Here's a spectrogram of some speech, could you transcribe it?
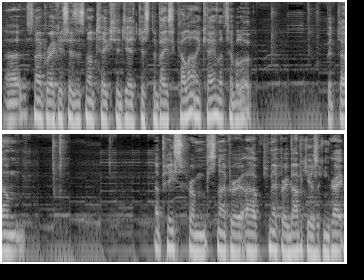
Uh, Sniper Echo says it's not textured yet, just the base color. Okay, let's have a look. But um, a piece from Sniper uh, Barbecue is looking great.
